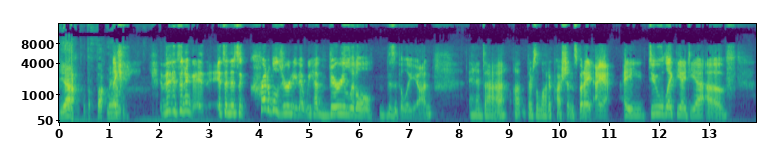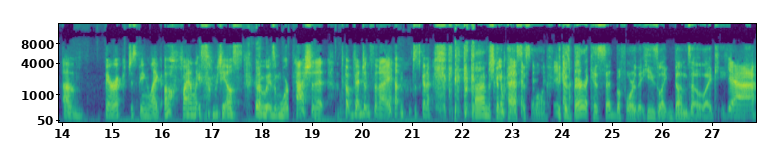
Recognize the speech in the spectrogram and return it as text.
Yeah. What the fuck, man? Like it's an it's an it's an incredible journey that we have very little visibility on, and uh, uh, there's a lot of questions. But I, I I do like the idea of of Beric just being like, oh, finally somebody else who is more passionate about vengeance than I am. just gonna I'm just gonna pass this along because Yeah. Beric has said before that he's like Dunzo, like yeah,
